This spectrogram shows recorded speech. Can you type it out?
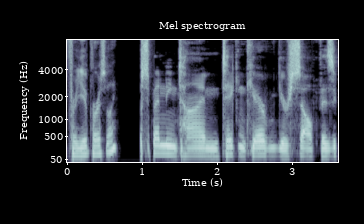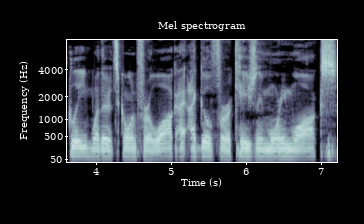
for you personally? Spending time taking care of yourself physically, whether it's going for a walk. I, I, go for occasionally morning walks.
